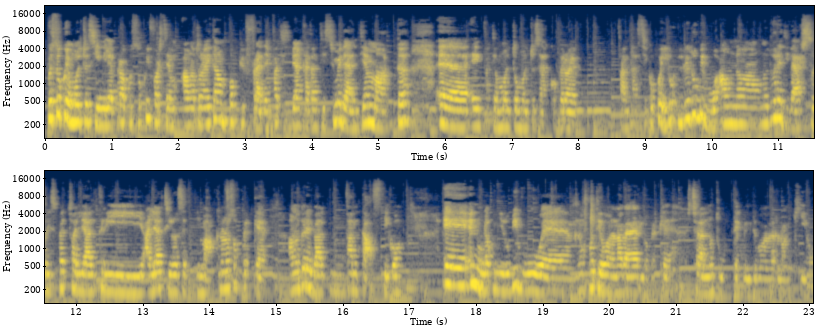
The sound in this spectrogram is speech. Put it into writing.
Questo qui è molto simile, però questo qui forse ha una tonalità un po' più fredda, infatti si bianca tantissimo i denti, è matte eh, e infatti è molto molto secco, però è fantastico. Poi il Ruby Woo ha un, un odore diverso rispetto agli altri, agli altri rossetti di MAC, non lo so perché, ha un odore fantastico e, e nulla quindi Ruby V e non potevo non averlo perché ce l'hanno tutte quindi devo averlo anch'io.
